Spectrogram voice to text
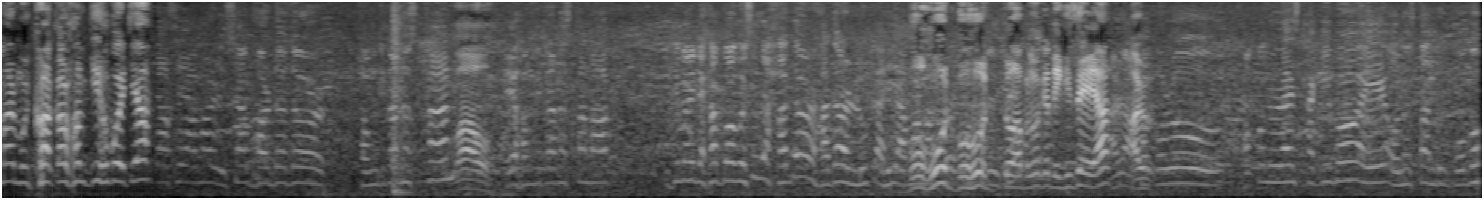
আমাৰ মুখ্য আকৰ্ষণ কি হ'ব এতিয়া? আছে আমাৰ ঋষা ভৰদ্বাজৰ সংগীতানুষ্ঠান। এই সংগীতানুষ্ঠানত ইতিমধ্যে দেখা পোৱা গৈছে যে হাজাৰ হাজাৰ লোক আহি বহুত বহুত। তো আপোনালোকে দেখিছে এয়া আৰু সকলো ৰাইজ থাকিব এই অনুষ্ঠানটো উপভোগ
